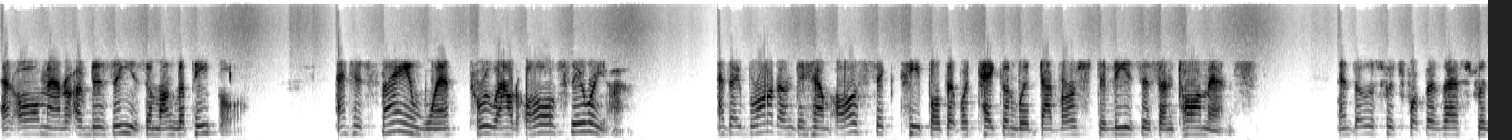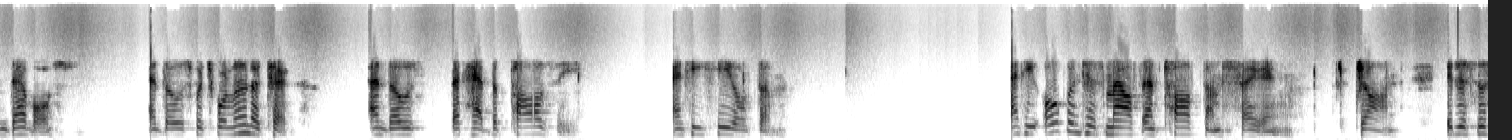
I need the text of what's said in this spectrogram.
and all manner of disease among the people. And his fame went throughout all Syria. And they brought unto him all sick people that were taken with diverse diseases and torments, and those which were possessed with devils, and those which were lunatics, and those that had the palsy, and he healed them. And he opened his mouth and taught them, saying, John, it is the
